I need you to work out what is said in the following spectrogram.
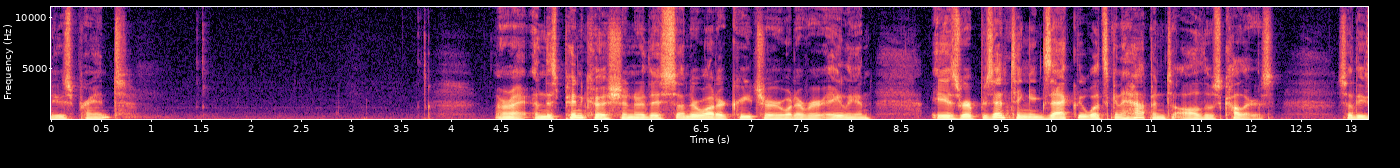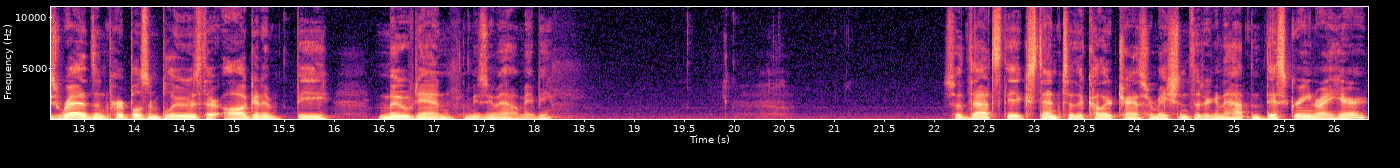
newsprint. All right, and this pincushion or this underwater creature or whatever alien is representing exactly what's going to happen to all those colors. So these reds and purples and blues, they're all going to be moved in. Let me zoom out maybe. So that's the extent to the color transformations that are going to happen. This green right here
